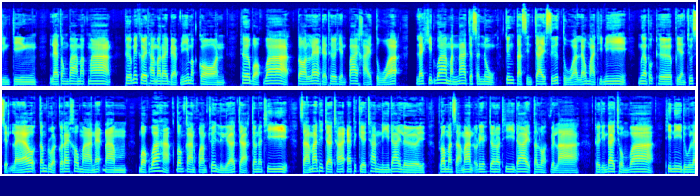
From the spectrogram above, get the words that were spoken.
จริงๆ และต้องบ้ามากๆ เธอไม่เคยทำอะไรแบบนี้มาก่อน เธอบอกว่าตอนแรกเนี่ยเธอเห็นป้ายขายตั๋ว และคิดว่ามันน่าจะสนุก จึงตัดสินใจซื้อตั๋วแล้วมาที่นี่ เมื่อพวกเธอเปลี่ยนชุดเสร็จแล้ว ตำรวจก็ได้เข้ามาแนะนำบอกว่าหากต้องการความช่วยเหลือจากเจ้าหน้าที่ สามารถที่จะใช้แอปพลิเคชันนี้ได้เลย เพราะมันสามารถเรียกเจ้าหน้าที่ได้ตลอดเวลา เธอจึงได้ชมว่าที่นี่ดูแล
